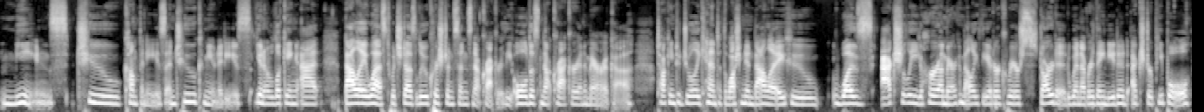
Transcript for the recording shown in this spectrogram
means to companies and to communities. You know, looking at Ballet West, which does Lou Christensen's Nutcracker, the oldest Nutcracker in America. Talking to Julie Kent at the Washington Ballet, who was actually her American Ballet Theater career started whenever they needed extra people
